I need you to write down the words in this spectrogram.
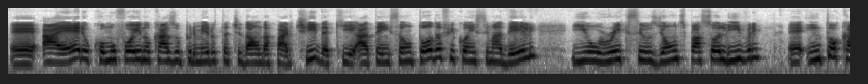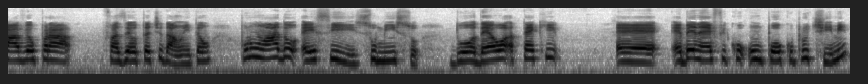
é, aéreo, como foi no caso o primeiro touchdown da partida, que a atenção toda ficou em cima dele e o Rick Seals Jones passou livre, é, intocável para fazer o touchdown. Então, por um lado, esse sumiço do Odell até que é, é benéfico um pouco para o time.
